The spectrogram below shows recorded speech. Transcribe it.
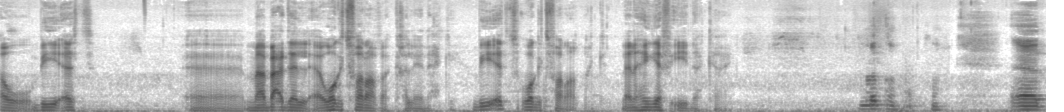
أو بيئة آه، ما بعد وقت فراغك خلينا نحكي. بيئة وقت فراغك لأن هي في إيدك هاي. بالضبط. أه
